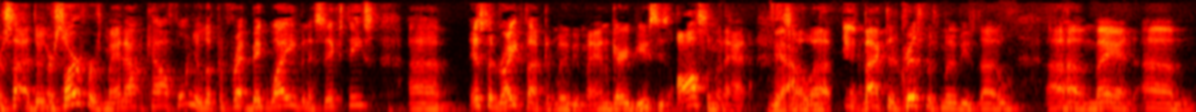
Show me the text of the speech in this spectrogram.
they're surfers, man, out in California looking for that big wave in the 60s. Uh, it's a great fucking movie, man. Gary Busey's awesome in that. Yeah. So, uh, back to the Christmas movies, though. Uh, man, um,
